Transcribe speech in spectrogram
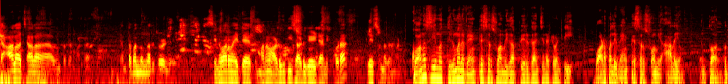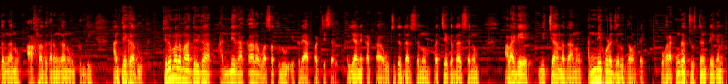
చాలా చాలా ఉంటుందన్నమాట. ఎంతమంది ఉన్నారు చూడండి. శనివారం అయితే మనం అడుగు తీసి అడుగేయడానికి కూడా ప్లేస్ ఉండదన్నమాట. కోనసీమ తిరుమల వెంకటేశ్వర స్వామిగా పేరుగాంచినటువంటి వాడపల్లి వెంకటేశ్వర స్వామి ఆలయం ఎంతో అద్భుతంగాను ఆహ్లాదకరంగాను ఉంటుంది. అంతేకాదు తిరుమల మాదిరిగా అన్ని రకాల వసతులు ఇక్కడ ఏర్పాటు చేశారు. కళ్యాణకట్ట ఉచిత దర్శనం ప్రత్యేక దర్శనం అలాగే నిత్య అన్నదానం అన్నీ కూడా జరుగుతూ ఉంటాయి. ఒక రకంగా చూస్తుంటే కనుక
